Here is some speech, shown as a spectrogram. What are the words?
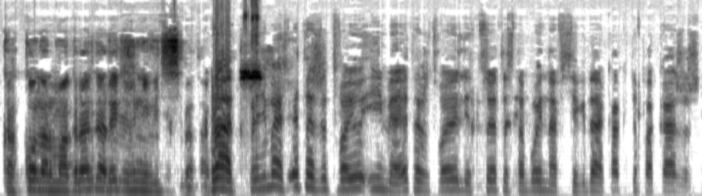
как Конор Макгрегор, или же не веди себя так. Брат, понимаешь, это же твое имя, это же твое лицо, это с тобой навсегда. Как ты покажешь?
